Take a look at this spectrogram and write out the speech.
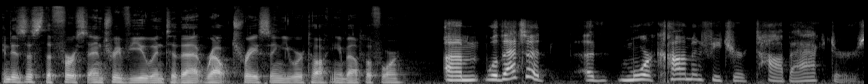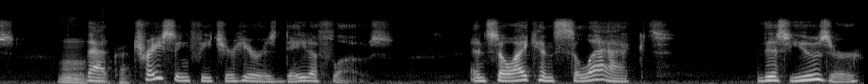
And is this the first entry view into that route tracing you were talking about before? Um, well, that's a, a more common feature, top actors. Mm, that okay. tracing feature here is data flows. And so I can select this user,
